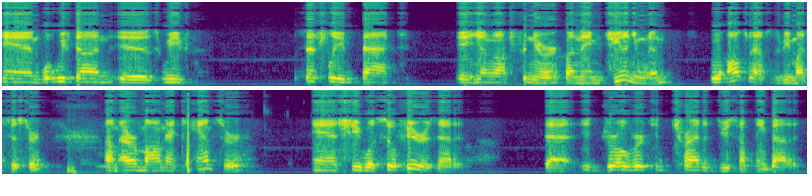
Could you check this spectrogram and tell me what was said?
And what we've done is we've essentially backed a young entrepreneur by the name of Gina Nguyen, who also happens to be my sister. Hmm. Um, our mom had cancer, and she was so furious at it that it drove her to try to do something about it.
